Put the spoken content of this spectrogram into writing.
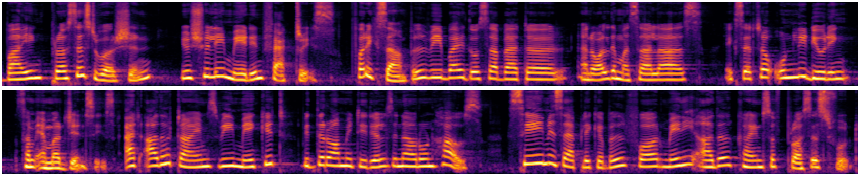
buying processed version usually made in factories. For example, we buy dosa batter and all the masalas, etc., only during some emergencies. At other times, we make it with the raw materials in our own house. Same is applicable for many other kinds of processed food.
